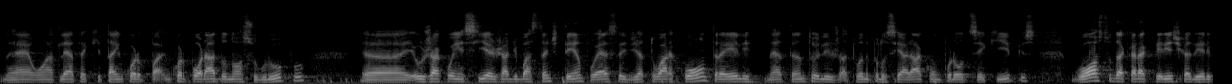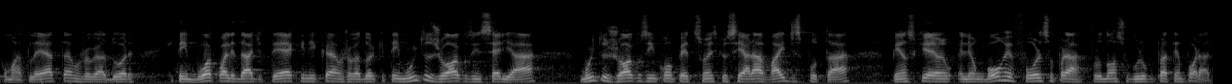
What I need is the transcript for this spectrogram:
né? Um atleta que está incorporado no nosso grupo. Uh, eu já conhecia já de bastante tempo Wesley de atuar contra ele, né? tanto ele atuando pelo Ceará como por outras equipes. Gosto da característica dele como atleta, um jogador que tem boa qualidade técnica, um jogador que tem muitos jogos em Série A, muitos jogos em competições que o Ceará vai disputar. Penso que ele é um bom reforço para o nosso grupo para a temporada.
